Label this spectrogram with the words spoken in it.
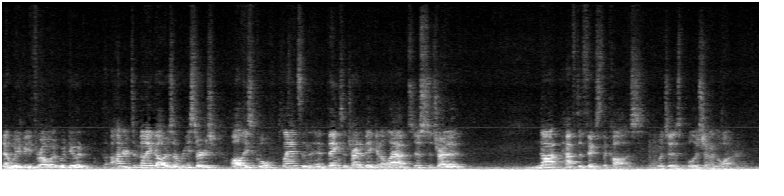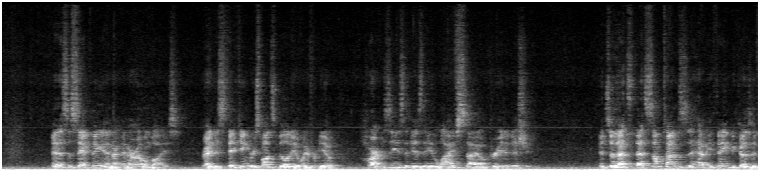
that we'd be throwing, we're doing hundreds of million dollars of research, all these cool plants and, and things, and trying to make in a lab just to try to not have to fix the cause, which is pollution in the water. And it's the same thing in our, in our own bodies, right? It's taking responsibility away from you. Heart disease is a lifestyle created issue. And so that's that's sometimes a heavy thing because if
